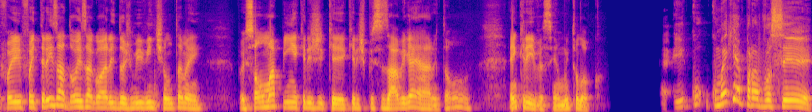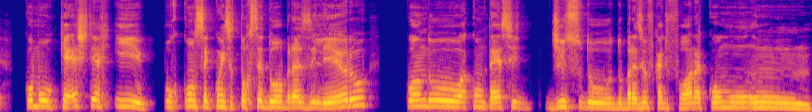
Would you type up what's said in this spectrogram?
Foi, foi 3 a 2 agora em 2021 também. Foi só um mapinha que eles, que, que eles precisavam e ganharam. Então, é incrível, assim, é muito louco. E como é que é para você, como caster e, por consequência, torcedor brasileiro, quando acontece disso do, do Brasil ficar de fora como um.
